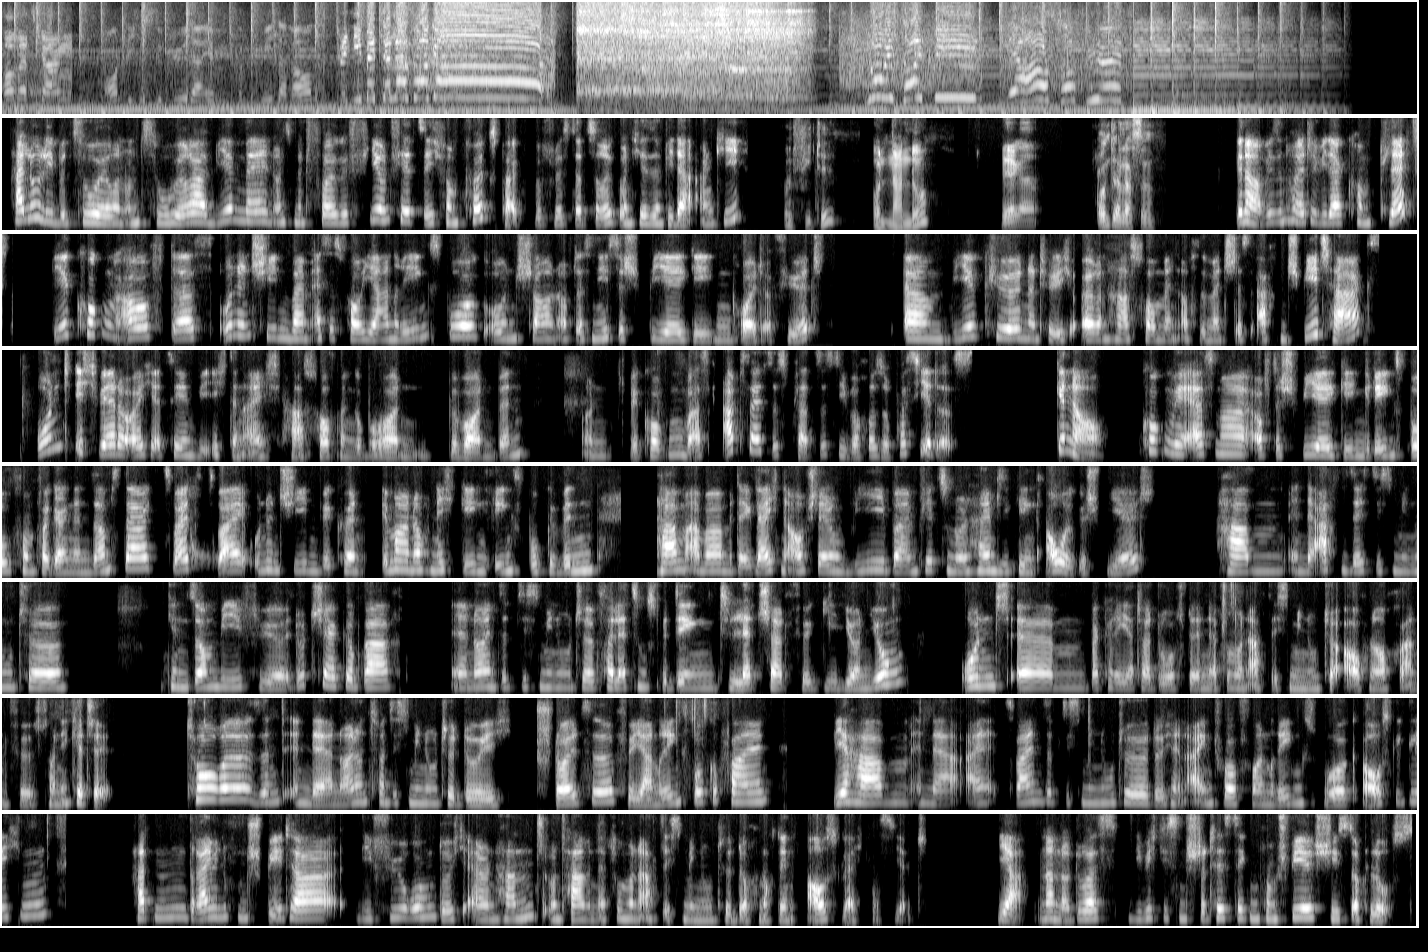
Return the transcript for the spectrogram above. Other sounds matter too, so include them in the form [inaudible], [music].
Vorwärtsgang. Ordentliches Gefühl da im 5-Meter-Raum. In die Mitte, Lasogga! Louis Holtbein! Der HSV führt! Hallo liebe Zuhörerinnen und Zuhörer, wir melden uns mit Folge 44 vom Volksparkgeflüster zurück und hier sind wieder Anki. Und Fiete? Und Nando? Berger. Und Erlasse. Genau, wir sind heute wieder komplett. Wir gucken auf das Unentschieden beim SSV Jahn Regensburg und schauen auf das nächste Spiel gegen Kräuter Fürth. Ähm, wir küren natürlich euren HSV-Man of the Match des achten Spieltags. Und ich werde euch erzählen, wie ich denn eigentlich HSV-Fan geworden, geworden bin. Und wir gucken, was abseits des Platzes die Woche so passiert ist. Genau. Gucken wir erstmal auf das Spiel gegen Regensburg vom vergangenen Samstag. 2 zu 2 unentschieden. Wir können immer noch nicht gegen Regensburg gewinnen, haben aber mit der gleichen Aufstellung wie beim 4 zu 0 Heimsieg gegen Aue gespielt. Haben in der 68. Minute Kin Zombie für Ducek gebracht. In der 79. Minute verletzungsbedingt Letschert für Gideon Jung. Und ähm, Bakariata durfte in der 85. Minute auch noch ran für Sonny Kittel. Tore sind in der 29. Minute durch Stolze für Jan Regensburg gefallen. Wir haben in der 72. Minute durch ein Eigentor von Regensburg ausgeglichen hatten drei Minuten später die Führung durch Aaron Hunt und haben in der 85. Minute doch noch den Ausgleich kassiert. Ja, Nando, du hast die wichtigsten Statistiken vom Spiel, schieß doch los.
